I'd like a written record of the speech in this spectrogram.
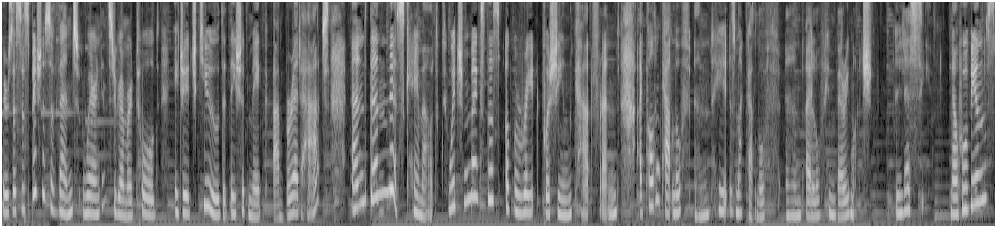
There's a suspicious event where an Instagrammer told AJHQ that they should make a bread hat, and then this came out, which makes this a great Pusheen cat friend. I call him Catloaf, and he is my Catloaf, and I love him very much. Let's see. Now, Whovians,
